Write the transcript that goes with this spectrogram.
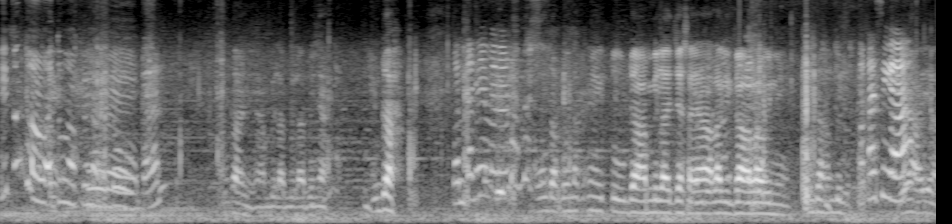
itu bawa tuh HP HP Tuh, kan Udah nih ambil ambil ambilnya. Udah. kontaknya mana Udah kontaknya itu. Udah ambil aja saya lagi galau ini. Udah ambil. makasih ya Iya iya.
